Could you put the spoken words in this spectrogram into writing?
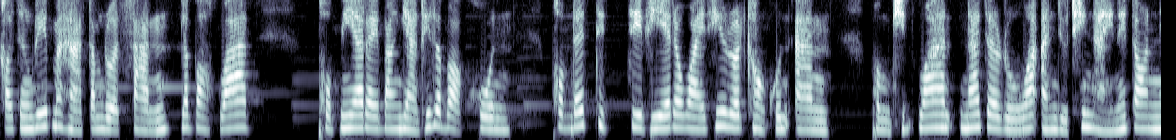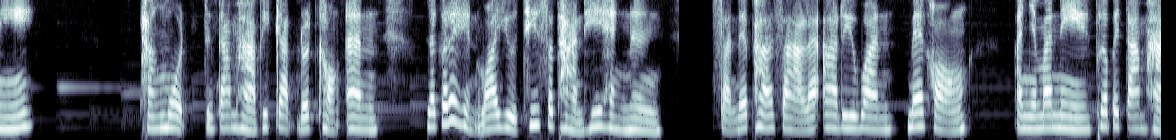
เขาจึงรีบมาหาตำรวจสันและบอกว่า ผมมีอะไรบางอย่างที่จะบอกคุณ ผมได้ติด GPS เอาไว้ที่รถของคุณอัน ผมคิดว่าน่าจะรู้ว่าอันอยู่ที่ไหนในตอนนี้ ทั้งหมดจึงตามหาพิกัดรถของอัน แล้วก็ได้เห็นว่าอยู่ที่สถานที่แห่งหนึ่ง สันได้พาสาและอารีวันแม่ของอัญมณีเพื่อไปตามหา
